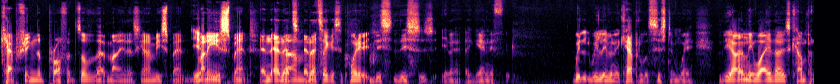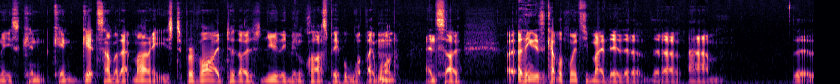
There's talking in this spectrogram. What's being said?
capturing the profits of that money that's going to be spent. Yep. Money is spent, and and that's Um, and that's I guess the point. This this is you know again if we, we live in a capitalist system where the only way those companies can can get some of that money is to provide to those newly middle class people what they want, and so I I think there's a couple of points you made there that are that are um, the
